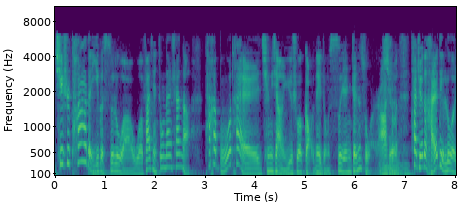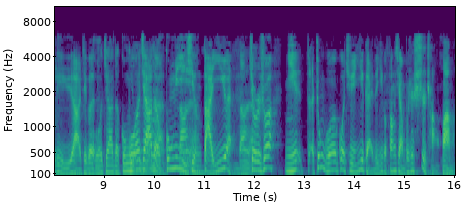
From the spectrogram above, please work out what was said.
其实他的一个思路啊，我发现钟南山呢，他还不太倾向于说搞那种私人诊所啊什么，他觉得还得落力于啊这个国家的公国家的公益性大医院。当然，就是说你中国过去医改的一个方向不是市场化嘛？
